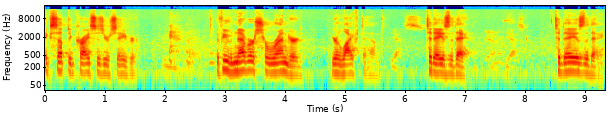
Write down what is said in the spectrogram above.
accepted Christ as your Savior, if you've never surrendered your life to Him, yes. today is the day. Yeah. Yes. Today is the day.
